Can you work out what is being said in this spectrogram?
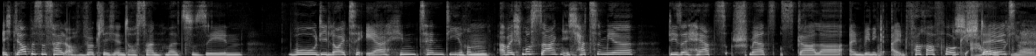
ich glaube, es ist halt auch wirklich interessant, mal zu sehen, wo die Leute eher hintendieren. Mhm. Aber ich muss sagen, ich hatte mir diese Herzschmerzskala ein wenig einfacher vorgestellt. Ich auch, ja.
